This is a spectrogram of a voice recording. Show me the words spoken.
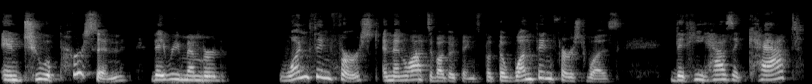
And to a person, they remembered one thing first and then lots of other things. But the one thing first was that he has a cat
